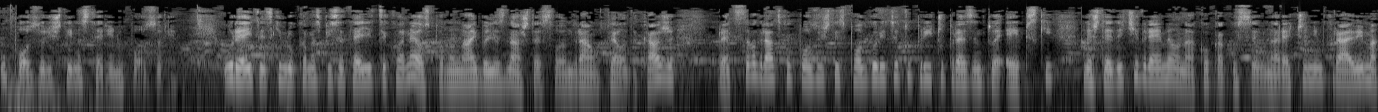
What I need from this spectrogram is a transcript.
u pozorište i na sterino pozorje. U rediteljskim rukama spisateljice koja neosporno najbolje zna šta je svojom dramom htela da kaže, Predstava gradskog pozorišta iz Podgorice tu priču prezentuje epski, ne štedeći vreme onako kako se u narečenim krajevima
